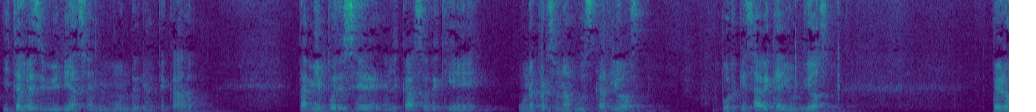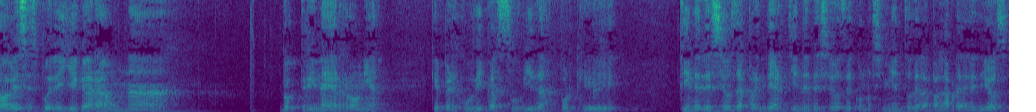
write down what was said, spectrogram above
y tal vez vivirías en el mundo en el pecado. También puede ser el caso de que una persona busca a Dios porque sabe que hay un Dios, pero a veces puede llegar a una doctrina errónea que perjudica su vida porque tiene deseos de aprender, tiene deseos de conocimiento de la palabra de Dios,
